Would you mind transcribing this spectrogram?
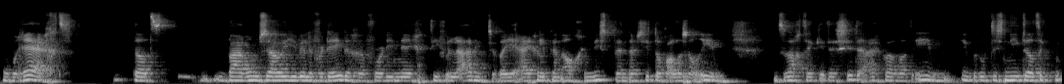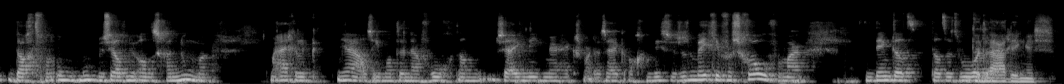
oprecht. Dat, waarom zou je je willen verdedigen voor die negatieve lading, terwijl je eigenlijk een alchemist bent? Daar zit toch alles al in. En toen dacht ik, er zit eigenlijk wel wat in. Ik bedoel, het is niet dat ik dacht van, oh, ik moet mezelf nu anders gaan noemen. Maar eigenlijk, ja, als iemand ernaar vroeg, dan zei ik niet meer heks, maar dan zei ik alchemist. Dus dat is een beetje verschoven. Maar ik denk dat, dat het woord... De lading is...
